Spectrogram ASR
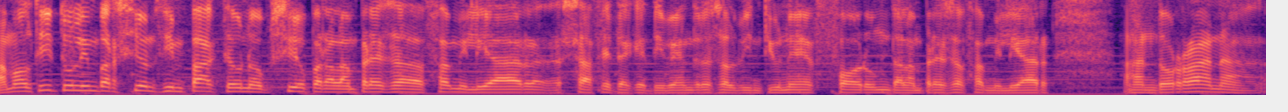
Amb el títol Inversions d'impacte, una opció per a l'empresa familiar, s'ha fet aquest divendres el 21è Fòrum de l'empresa familiar andorrana.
